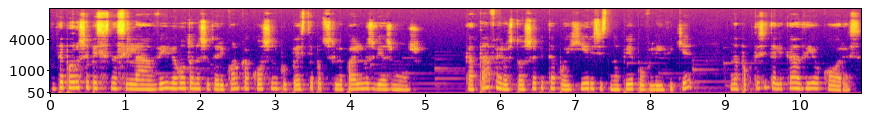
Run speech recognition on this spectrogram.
Δεν μπορούσε επίσης να συλλάβει λόγω των εσωτερικών κακώσεων που υπέστη από τους αλλεπάλληλου βιασμούς. Κατάφερε ωστόσο έπειτα από ηχείρηση στην οποία υποβλήθηκε να αποκτήσει τελικά δύο κόρες,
